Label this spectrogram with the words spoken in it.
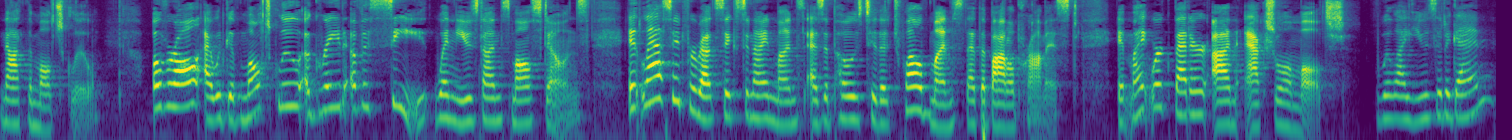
not the mulch glue. Overall, I would give mulch glue a grade of a C when used on small stones. It lasted for about six to nine months as opposed to the 12 months that the bottle promised. It might work better on actual mulch. Will I use it again?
